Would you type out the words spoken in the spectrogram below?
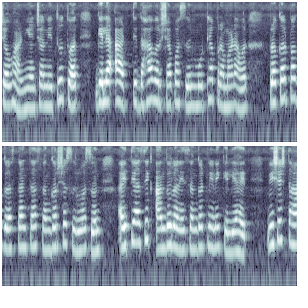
चव्हाण यांच्या नेतृत्वात गेल्या आठ ते दहा वर्षापासून मोठ्या प्रमाणावर प्रकल्पग्रस्तांचा संघर्ष सुरू असून ऐतिहासिक आंदोलने संघटनेने केली आहेत. विशेषतः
